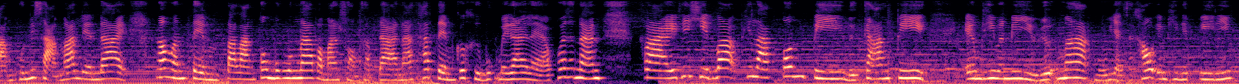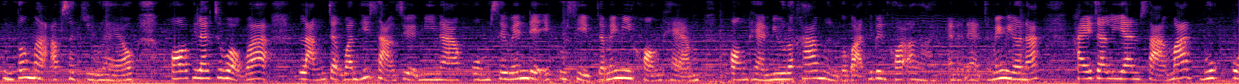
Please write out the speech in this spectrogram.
3 คนที่สามารถเรียนได้ นอกนั้นเต็มตารางต้องบุ๊กล่วงหน้าประมาณ 2 สัปดาห์นะ ถ้าเต็มก็คือบุ๊กไม่ได้แล้ว เพราะฉะนั้นใครที่คิดว่าพี่รักต้นปีหรือกลางปี MT มันมีอยู่เยอะมากหนูอยากจะเข้า MT ในปีนี้คุณต้องมาอัพสกิลแล้ว เพราะพี่รักจะบอกว่าหลังจากวันที่ 31 มีนาคม 7 Day Exclusive จะไม่มีของแถม ของแถมมีมูลค่าหมื่นกว่าบาทที่เป็นคอร์สออนไลน์แอนแอนจะไม่มีแล้วนะ ใครจะเรียนสามารถบุ๊กโปร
